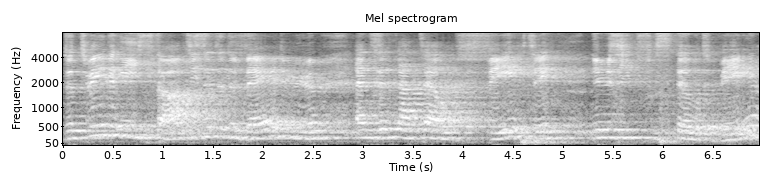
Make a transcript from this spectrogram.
De tweede restart, die zit in de vijfde muur en zit na tel 40. Die muziek verstilt weer.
